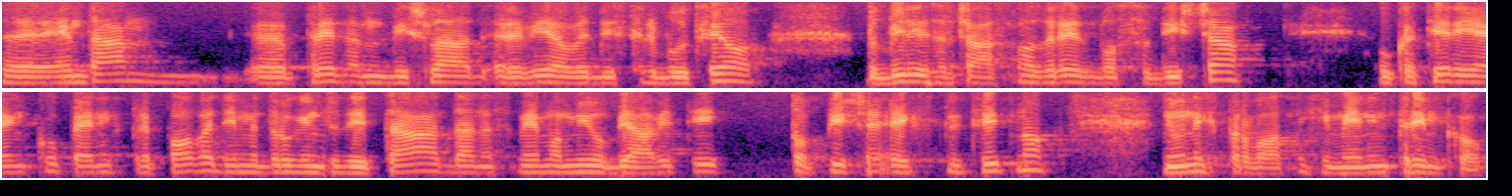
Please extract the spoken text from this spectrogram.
eh, en dan, eh, preden bi šla revija v distribucijo, dobili začasno odredbo sodišča, v kateri je en kup enih prepovedi, med drugim tudi ta, da ne smemo mi objaviti, to piše eksplicitno, njunih prvotnih imen in primkov.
